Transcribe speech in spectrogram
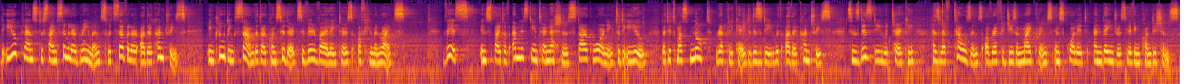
The EU plans to sign similar agreements with several other countries, including some that are considered severe violators of human rights. This, in spite of Amnesty International's stark warning to the EU that it must not replicate this deal with other countries, since this deal with Turkey has left thousands of refugees and migrants in squalid and dangerous living conditions.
